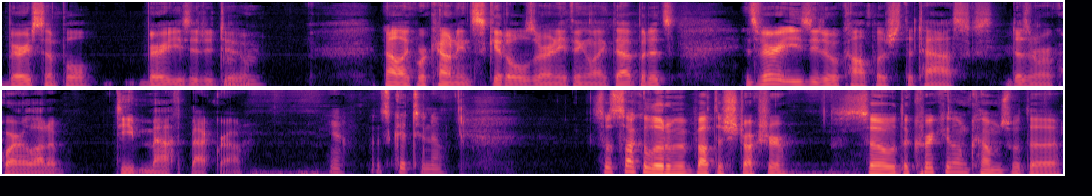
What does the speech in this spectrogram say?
very simple, very easy to do. Mhm. Not like we're counting skittles or anything like that, but it's it's very easy to accomplish the tasks. It doesn't require a lot of deep math background. Yeah, that's good to know. So let's talk a little bit about the structure. So the curriculum comes with a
